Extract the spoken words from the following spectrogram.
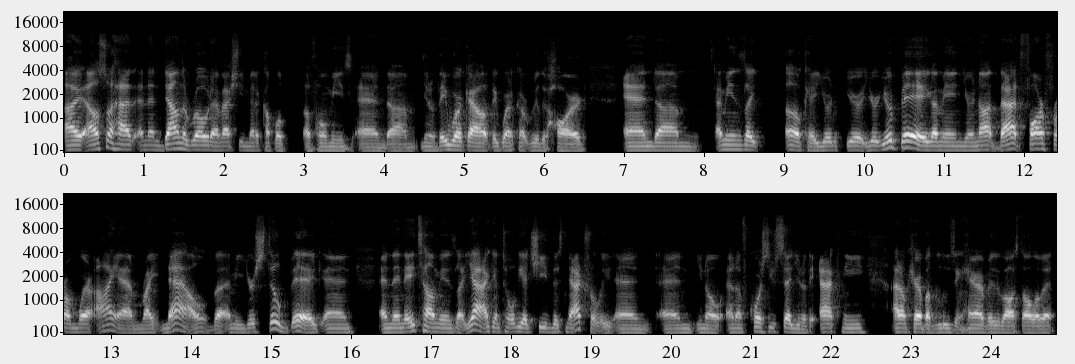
I also had, and then down the road, I've actually met a couple of homies, and um, you know they work out, they work out really hard, and um, I mean it's like oh, okay, you're you're you're you're big. I mean, you're not that far from where I am right now, but I mean, you're still big. And and then they tell me it's like, yeah, I can totally achieve this naturally. And and you know, and of course, you said you know the acne. I don't care about the losing hair. I've really lost all of it.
